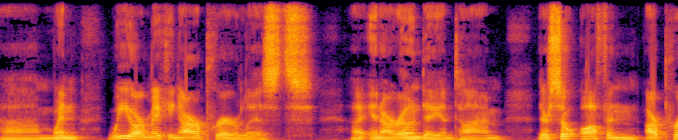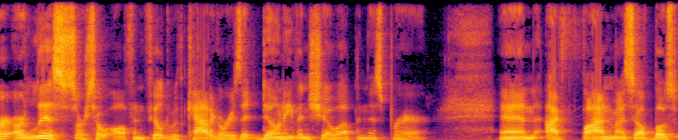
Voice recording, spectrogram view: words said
Um, when we are making our prayer lists uh, in our own day and time, they're so often our prayer, our lists are so often filled with categories that don't even show up in this prayer. And I find myself both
